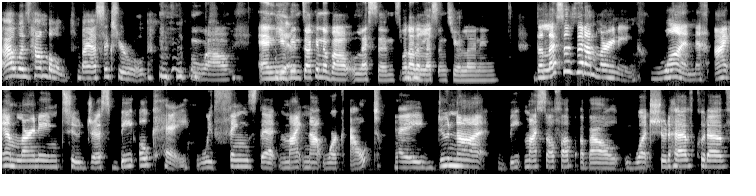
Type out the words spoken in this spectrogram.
I was humbled by a six year old. wow. And you've Yes. been talking about lessons. What are the Mhm. lessons you're learning? The lessons that I'm learning one, I am learning to just be okay with things that might not work out. I do not beat myself up about what should have, could have,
